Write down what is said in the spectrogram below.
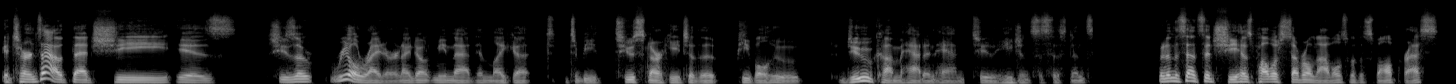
it turns out that she is she's a real writer and i don't mean that in like a t- to be too snarky to the people who do come hand in hand to agents assistants but in the sense that she has published several novels with a small press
